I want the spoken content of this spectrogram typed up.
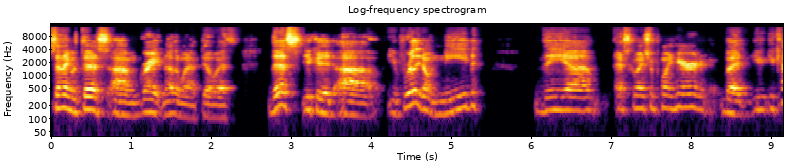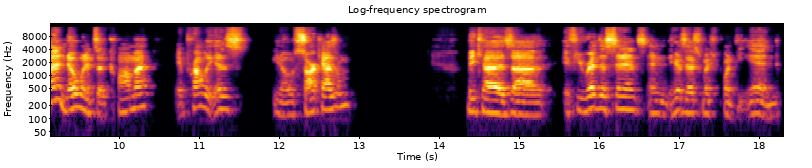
Same thing with this. Um, great, another one I deal with. This you could uh, you really don't need the uh, exclamation point here, but you, you kind of know when it's a comma, it probably is, you know, sarcasm. Because uh, if you read the sentence and here's the exclamation point at the end,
